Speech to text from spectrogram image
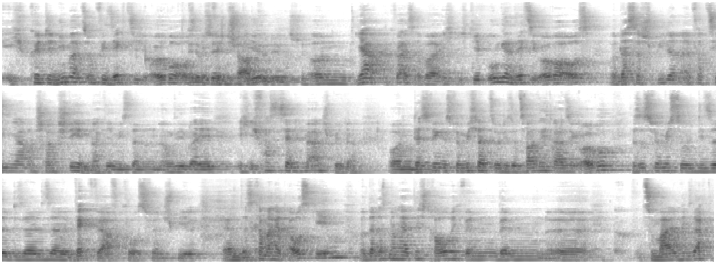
ich könnte niemals irgendwie 60 Euro ausgeben bist echt Spiel. für die Industrie. Und ja, ich weiß, aber ich, ich gebe ungern 60 Euro aus und lasse das Spiel dann einfach 10 Jahre im Schrank stehen, nachdem ich es dann irgendwie, weil ich, ich fasse es ja nicht mehr an später. Und deswegen ist für mich halt so diese 20, 30 Euro, das ist für mich so diese, dieser, dieser Wegwerfkurs für ein Spiel. Ähm, das kann man halt ausgeben und dann ist man halt nicht traurig, wenn, wenn äh, zumal, wie gesagt,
